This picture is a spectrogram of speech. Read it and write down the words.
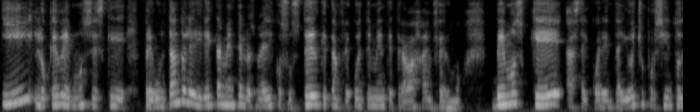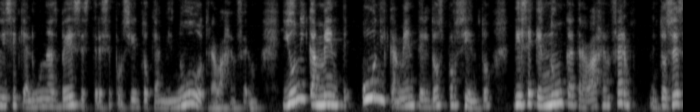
Y lo que vemos es que preguntándole directamente a los médicos, usted que tan frecuentemente trabaja enfermo, vemos que hasta el 48% dice que algunas veces, 13% que a menudo trabaja enfermo. Y únicamente, únicamente el 2% dice que nunca trabaja enfermo. Entonces,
